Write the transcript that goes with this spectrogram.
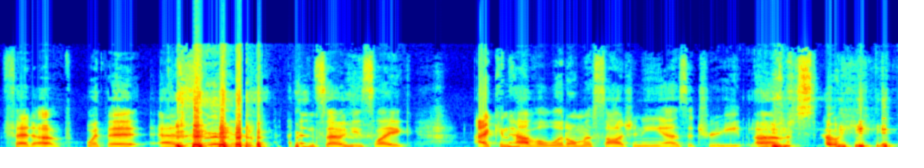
fed up with it as and so he's like i can have a little misogyny as a treat. Um so he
